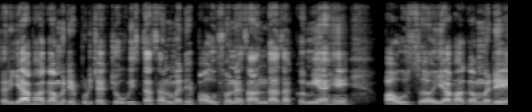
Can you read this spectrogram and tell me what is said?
तर या भागामध्ये पुढच्या चोवीस तासांमध्ये पाऊस होण्याचा अंदाजा कमी आहे. पाऊस या भागामध्ये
